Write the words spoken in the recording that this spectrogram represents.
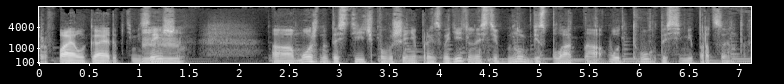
Profile Guide Optimization, mm-hmm. можно достичь повышения производительности, ну, бесплатно, от 2 до 7 процентов.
